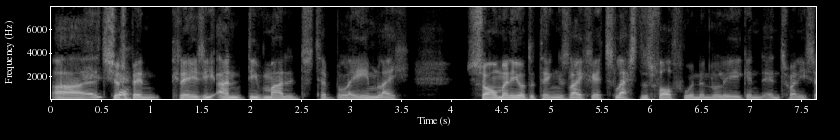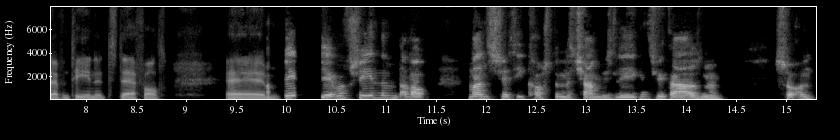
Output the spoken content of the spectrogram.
Uh, it's just been crazy, and they've managed to blame like so many other things. Like it's Leicester's fault for winning the league in, in 2017. It's their fault. Um, yeah, we've seen them about Man City cost them the Champions League in 2000 and something.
